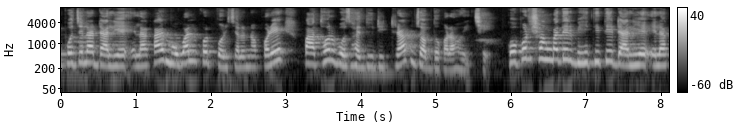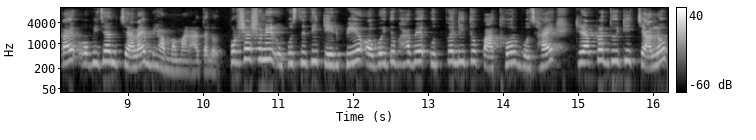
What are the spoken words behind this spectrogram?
উপজেলার ডালিয়া এলাকায় মোবাইল কোর্ট পরিচালনা করে পাথর বোঝায় দুটি ট্রাক জব্দ করা হয়েছে। গোপন সংবাদের ভিত্তিতে ডালিয়া এলাকায় অভিযান চালায় ভ্রাম্যমাণ আদালত। প্রশাসনের উপস্থিতি টের পেয়ে অবৈধভাবে উৎপাদিত পাথর বোঝায় ট্রাক্টর দুইটির চালক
